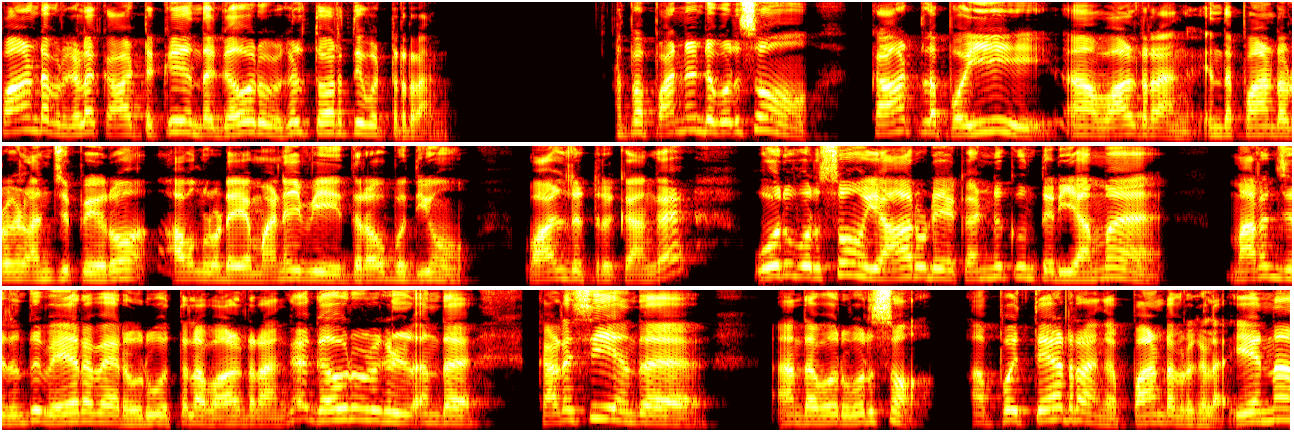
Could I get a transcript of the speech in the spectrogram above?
பாண்டவர்களை காட்டுக்கு இந்த கௌரவர்கள் துரத்தி விட்டுறாங்க. அப்போ பன்னெண்டு வருஷம் காட்டில் போய் வாழ்கிறாங்க இந்த பாண்டவர்கள் அஞ்சு பேரும் அவங்களுடைய மனைவி திரௌபதியும் வாழ்ந்துட்டு இருக்காங்க ஒரு வருஷம் யாருடைய கண்ணுக்கும் தெரியாமல் மறைஞ்சிருந்து வேறு வேறு உருவத்தில் வாழ்கிறாங்க கௌரவர்கள் அந்த கடைசி அந்த அந்த ஒரு வருஷம் போய் தேடுறாங்க பாண்டவர்களை. ஏன்னா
